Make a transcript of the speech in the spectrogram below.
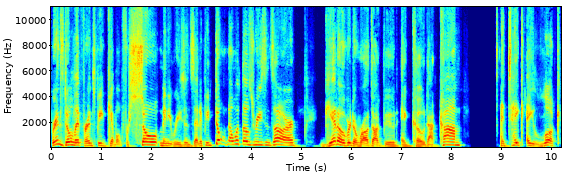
Friends don't let friends feed kibble for so many reasons. And if you don't know what those reasons are, get over to rawdogfoodandco.com and take a look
